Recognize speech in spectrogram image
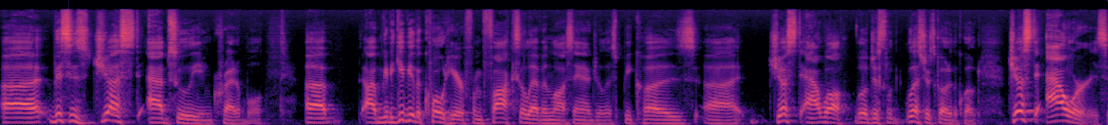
uh, this is just absolutely incredible. Uh, I'm going to give you the quote here from Fox 11 Los Angeles because uh, just well, we'll just let's just go to the quote. Just hours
